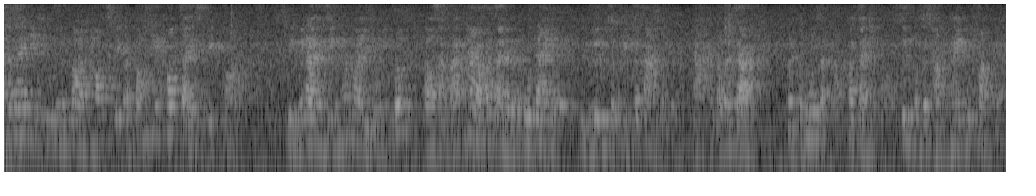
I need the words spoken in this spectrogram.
ถ้าได้ดีคือตอนท่องสคริปต์ต้องให้เข้าใจสคริปต์ก่อนค่ะ ถึงเวลาจริงๆถ้ามาอยู่ตรงนี้ปุ๊บเราสามารถถ้าเราเข้าใจเราจะพูดได้เลยถึงลืมสคริปต์ก็ตามมันจะพูดได้แล้วมันจะเหมือนพูดจากความเข้าใจของเราซึ่งมันจะทำให้ผู้ฟังเนี่ย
